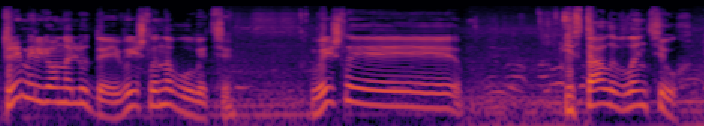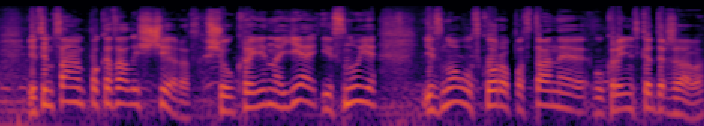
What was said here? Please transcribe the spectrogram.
3 мільйони людей вийшли на вулиці, вийшли і стали в ланцюг. І тим самим показали ще раз, що Україна є, існує і знову скоро постане українська держава.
